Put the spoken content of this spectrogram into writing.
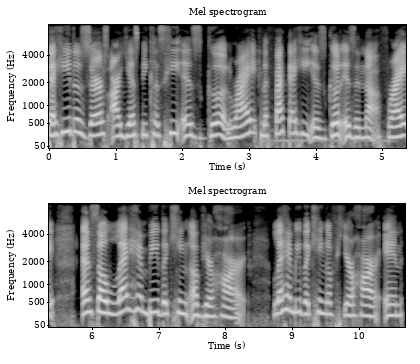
That he deserves our yes because he is good, right? And The fact that he is good is enough, right? And so let him be the king of your heart. Let him be the king of your heart and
